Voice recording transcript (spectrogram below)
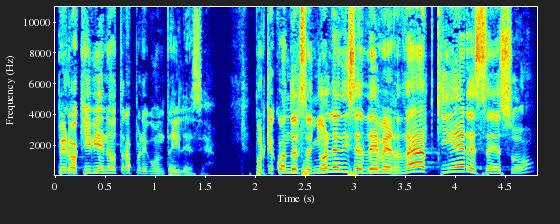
Pero aquí viene otra pregunta, iglesia. Porque cuando el Señor le dice, ¿de verdad quieres eso?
